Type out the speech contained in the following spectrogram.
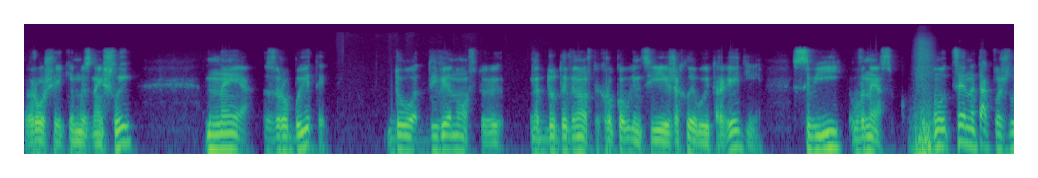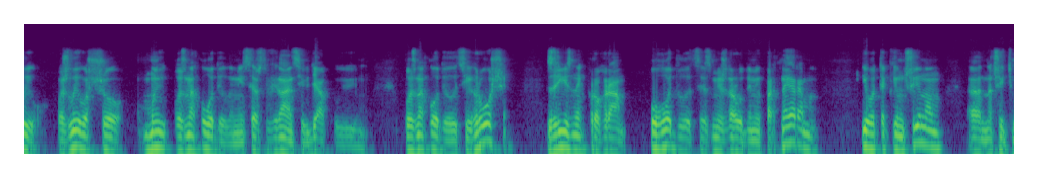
гроші, які ми знайшли, не зробити до 90-ї до 90-х роковин цієї жахливої трагедії свій внесок. Ну це не так важливо. Важливо, що ми познаходили Міністерство фінансів. Дякую їм. Познаходили ці гроші з різних програм, погодили це з міжнародними партнерами, і от таким чином, значить,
